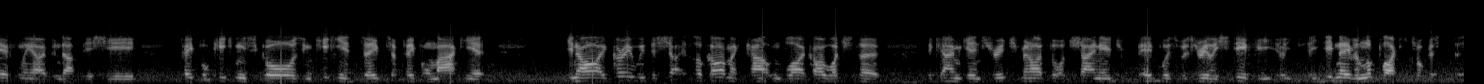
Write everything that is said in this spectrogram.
definitely opened up this year. People kicking scores and kicking it deep to people marking it. You know, I agree with the show. Look, I'm a Carlton bloke. I watched the the game against Richmond, I thought Shane Edwards was really stiff. He, he didn't even look like he took a, a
